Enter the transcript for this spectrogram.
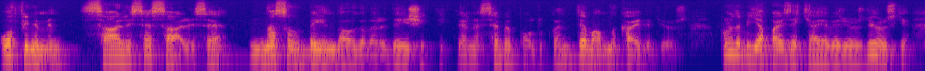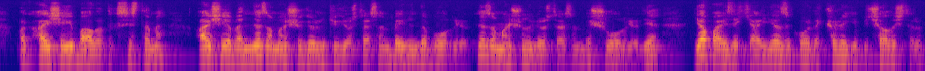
o filmin salise salise nasıl beyin dalgaları değişikliklerine sebep olduklarını devamlı kaydediyoruz. Bunu da bir yapay zekaya veriyoruz. Diyoruz ki bak Ayşe'yi bağladık sisteme. Ayşe'ye ben ne zaman şu görüntüyü göstersem beyninde bu oluyor. Ne zaman şunu göstersem de şu oluyor diye yapay zekayı yazık orada köle gibi çalıştırıp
